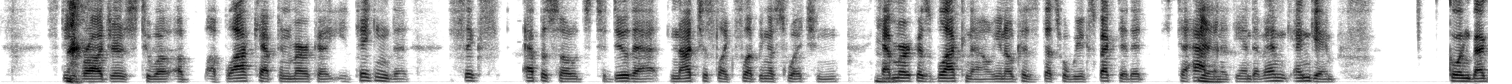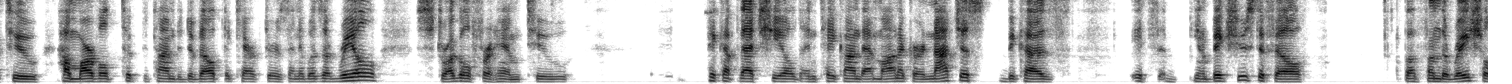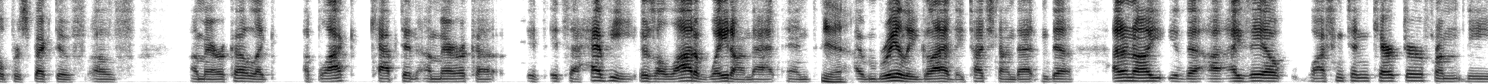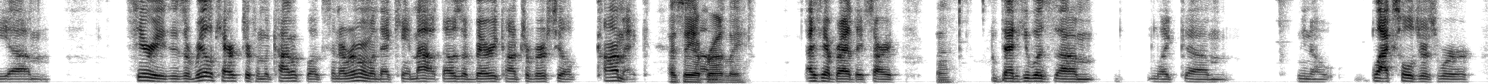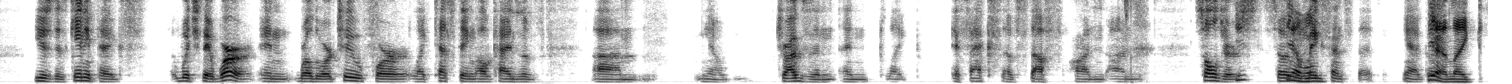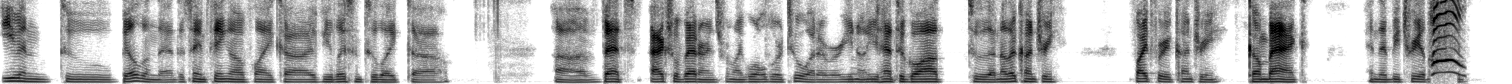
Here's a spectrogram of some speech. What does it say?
Steve Rogers to a, a, a black Captain America, taking the six episodes to do that, not just like flipping a switch and Captain Mhm. America's black now, you know, because that's what we expected it to happen Yeah. at the end of End, Endgame. Going back to how Marvel took the time to develop the characters, and it was a real struggle for him to pick up that shield and take on that moniker, not just because it's you know big shoes to fill, but from the racial perspective of America, like a black Captain America, it, it's a heavy. There's a lot of weight on that, and Yeah, I'm really glad they touched on that. And the I don't know the uh, Isaiah Washington character from the um, series is a real character from the comic books, and I remember when that came out, that was a very controversial comic. Isaiah Um, Bradley. Isaiah Bradley, sorry, Yeah. that he was um, like um, you know black soldiers were used as guinea pigs, which they were in World War II for like testing all kinds of um, you know drugs and and like effects of stuff on on soldiers. So it yeah, would well- make sense that yeah go yeah like even to build on that the same thing of like uh if you listen to like uh uh vets actual veterans from like world war ii whatever you know you had to go out to another country fight for your country come back and then be treated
